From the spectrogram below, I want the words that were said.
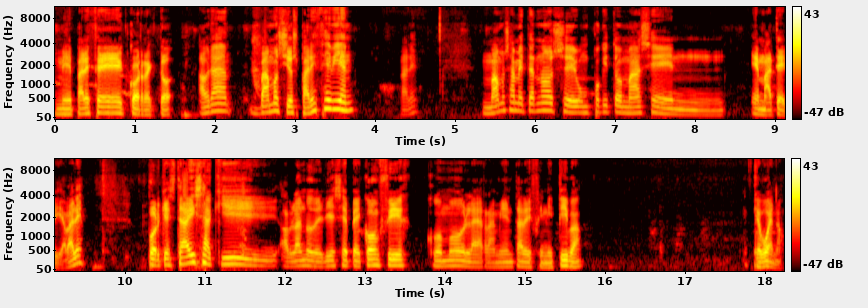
me parece correcto. Ahora vamos, si os parece bien, ¿vale? Vamos a meternos un poquito más en, en materia, ¿vale? Porque estáis aquí hablando del ISP config como la herramienta definitiva. Que bueno,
